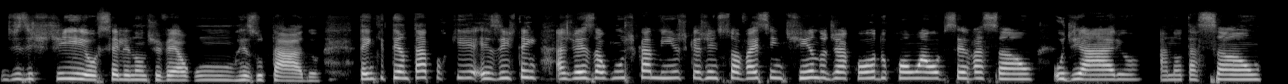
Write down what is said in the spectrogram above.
desistir ou se ele não tiver algum resultado. Tem que tentar porque existem às vezes alguns caminhos que a gente só vai sentindo de acordo com a observação, o diário, anotação,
